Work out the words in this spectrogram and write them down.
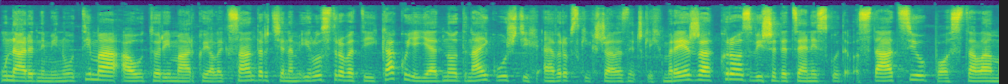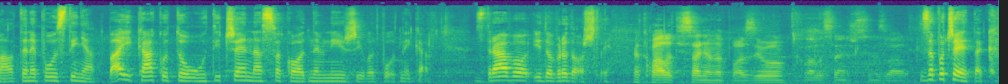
U narednim minutima autori Marko i Aleksandar će nam ilustrovati kako je jedna od najgušćih evropskih železničkih mreža kroz višedecenijsku devastaciju postala maltene pustinja, pa i kako to utiče na svakodnevni život putnika. Zdravo i dobrodošli. Hvala ti Sanja na pozivu. Hvala Sanja što si me zvala. Za početak,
